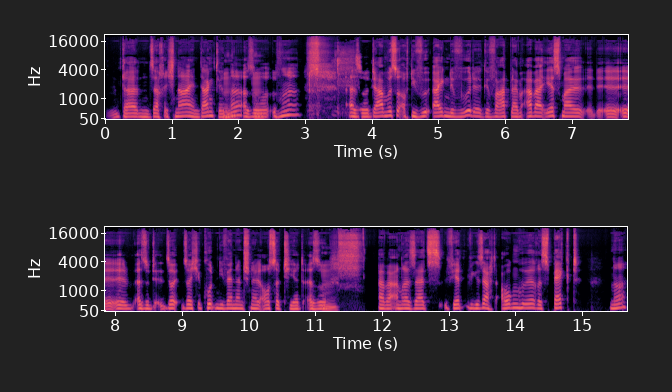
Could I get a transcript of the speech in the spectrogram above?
dann sage ich nein, danke. Mhm. Ne? Also, ne? also da muss auch die eigene Würde gewahrt bleiben. Aber erstmal, äh, äh, also so, solche Kunden, die werden dann schnell aussortiert. Also, mhm. aber andererseits wird, wie gesagt, Augenhöhe, Respekt, ne?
